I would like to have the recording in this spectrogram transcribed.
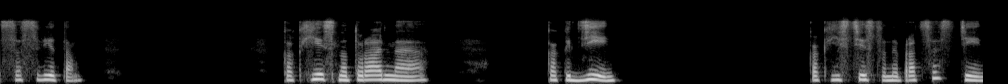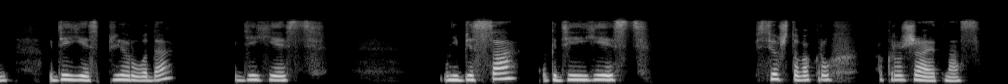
со светом, как есть натуральная, как день, как естественный процесс день, где есть природа, где есть небеса, где есть все, что вокруг окружает нас.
